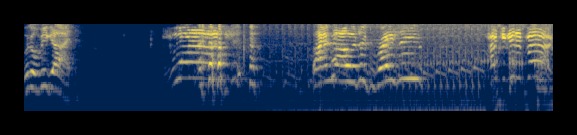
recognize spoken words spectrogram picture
Look what we got. What? I know, is it crazy? How'd you get it back?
